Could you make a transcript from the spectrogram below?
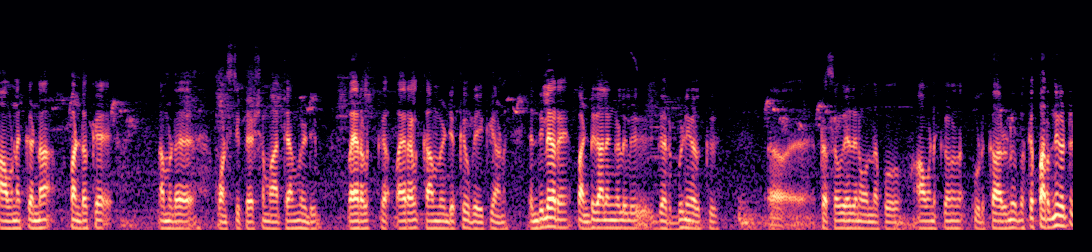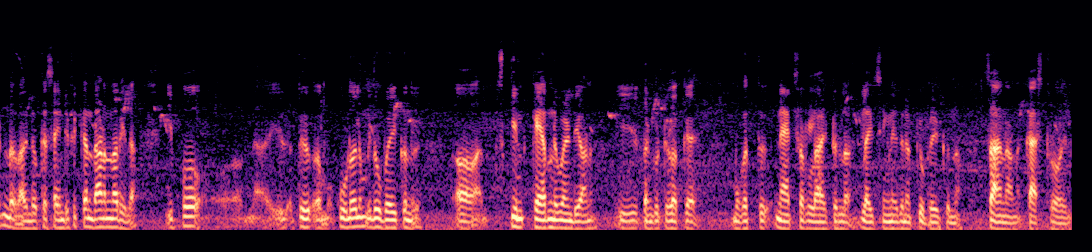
ആവണക്കെണ്ണ പണ്ടൊക്കെ നമ്മുടെ കോൺസ്റ്റിപ്പേഷൻ മാറ്റാൻ വേണ്ടിയും വയറിളക്ക വയറിളക്കാൻ വേണ്ടിയൊക്കെ ഉപയോഗിക്കുകയാണ്. എന്തിലേറെ? പണ്ട് കാലങ്ങളിൽ ഗർഭിണികൾക്ക് പ്രസവവേദന വന്നപ്പോൾ ആവണക്ക് കൊടുക്കാറുണ്ട് എന്നൊക്കെ പറഞ്ഞു കേട്ടിട്ടുണ്ട്. അതിന്റെയൊക്കെ സയന്റിഫിക് എന്താണെന്നറിയില്ല. ഇപ്പോൾ കൂടുതലും ഇത് ഉപയോഗിക്കുന്നത് സ്കിൻ കെയറിന് വേണ്ടിയാണ് ഈ പെൺകുട്ടികളൊക്കെ മുഖത്ത് നാച്ചുറലായിട്ടുള്ള ഗ്ലൈസിങ്ങിന് ഇതിനൊക്കെ ഉപയോഗിക്കുന്ന സാധനമാണ് കാസ്റ്റർ ഓയിൽ.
